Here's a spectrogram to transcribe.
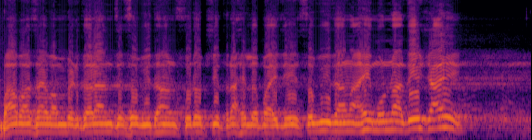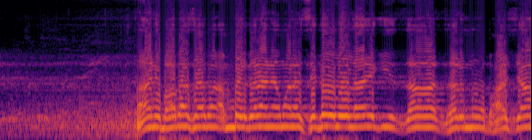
बाबासाहेब आंबेडकरांचं संविधान सुरक्षित राहिलं पाहिजे संविधान आहे म्हणून देश आहे। आणि बाबासाहेब आंबेडकरांनी आम्हाला शिकवलेलं आहे की जात धर्म भाषा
